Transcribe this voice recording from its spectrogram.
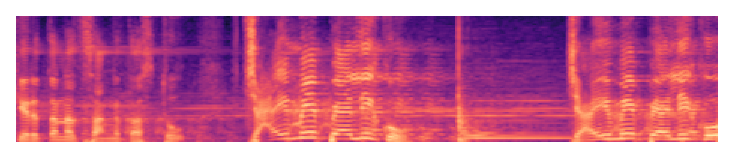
कीर्तनात सांगत असतो चाय मे प्याली को चाय मे प्याली को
